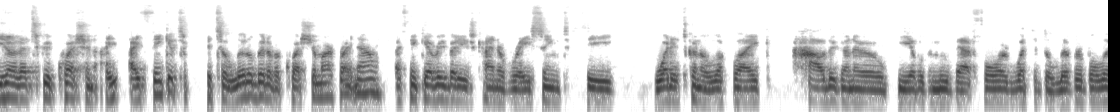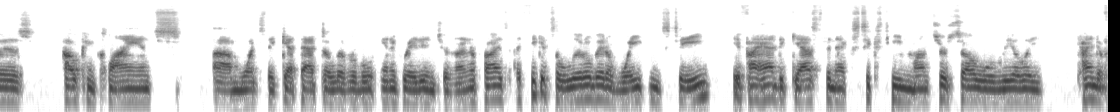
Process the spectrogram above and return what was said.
You know, that's a good question. I, I think it's it's a little bit of a question mark right now. I think everybody's kind of racing to see what it's going to look like, how they're going to be able to move that forward, what the deliverable is, how can clients um, once they get that deliverable integrated into their enterprise. I think it's a little bit of wait and see. If I had to guess, the next 16 months or so will really kind of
